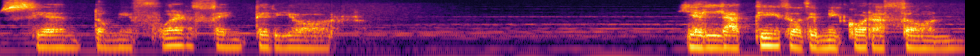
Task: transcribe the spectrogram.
Siento mi fuerza interior y el latido de mi corazón.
